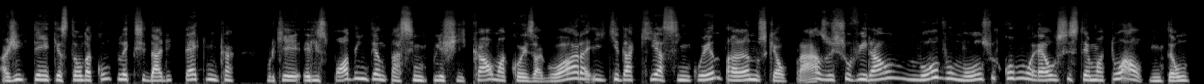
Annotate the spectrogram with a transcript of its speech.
a gente tem a questão da complexidade técnica porque eles podem tentar simplificar uma coisa agora e que daqui a 50 anos, que é o prazo, isso virá um novo monstro como é o sistema atual. Então,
